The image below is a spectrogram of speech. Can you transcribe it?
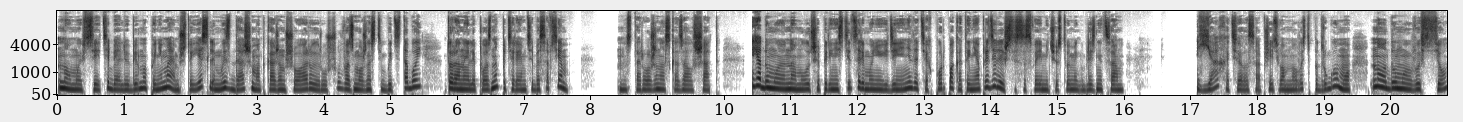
но мы все тебя любим и понимаем, что если мы с Дашем откажем Шуару и Рушу в возможности быть с тобой, то рано или поздно потеряем тебя совсем. Настороженно сказал Шат. Я думаю, нам лучше перенести церемонию единения до тех пор, пока ты не определишься со своими чувствами к близнецам. Я хотела сообщить вам новость по-другому, но, думаю, вы все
